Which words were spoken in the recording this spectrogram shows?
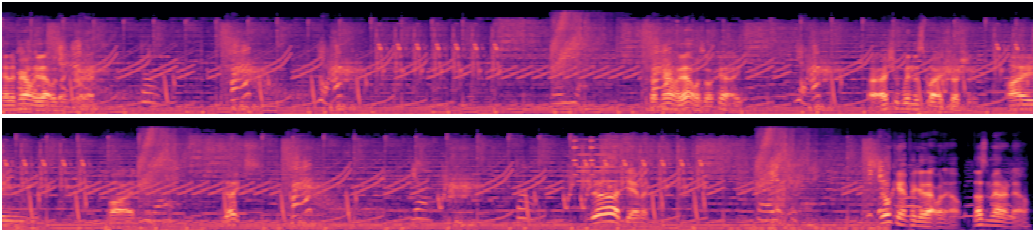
And apparently that was incorrect. But apparently that was okay. I should win this by attrition. I'm fine. Yikes. Ah, damn it. Still can't figure that one out. Doesn't matter now.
